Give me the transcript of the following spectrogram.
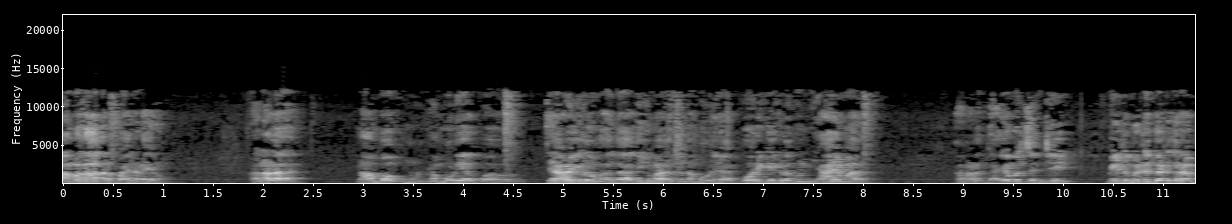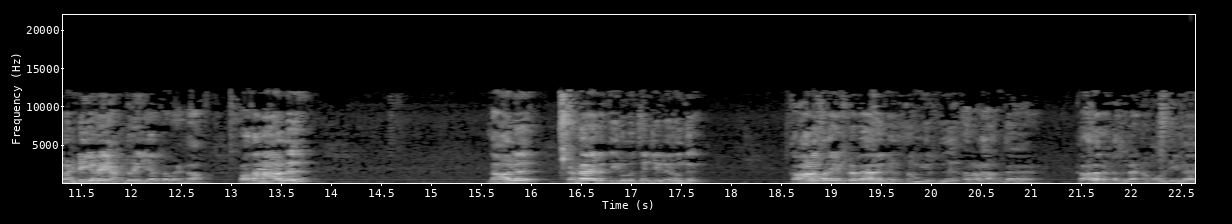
நாம தான் அதில் பயனடைகிறோம். அதனால நாம் நம்முடைய தேவைகளும் அங்க அதிகமா இருக்கு நம்முடைய கோரிக்கைகளுக்கும் நியாயமா இருக்கு. அதனால தயவு செஞ்சு மீண்டும் மீண்டும் கேட்டுக்கிறேன் வண்டிகளை அன்று இயக்க வேண்டாம். பதினாலு நாலு ரெண்டாயிரத்தி இருபத்தஞ்சிலிருந்து காலவரையற்ற வேலை நிறுத்தம் இருக்குது அதனால அந்த காலகட்டத்தில் நம்ம வண்டியில்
